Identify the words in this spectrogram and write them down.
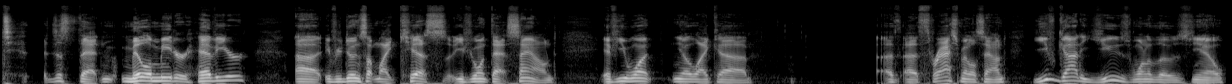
t- just that millimeter heavier. Uh, if you're doing something like Kiss, if you want that sound, if you want you know like uh, a, a thrash metal sound, you've got to use one of those you know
